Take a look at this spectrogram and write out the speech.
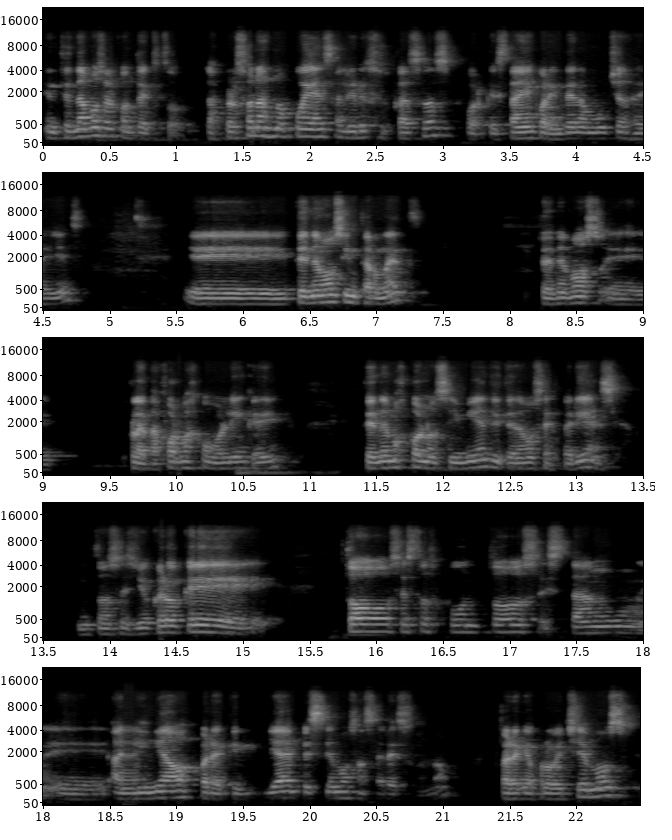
entendamos el contexto. Las personas no pueden salir de sus casas porque están en cuarentena muchas de ellas. Eh, tenemos internet, tenemos eh, plataformas como LinkedIn, tenemos conocimiento y tenemos experiencia. Entonces yo creo que todos estos puntos están eh, alineados para que ya empecemos a hacer eso, ¿no? Para que aprovechemos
